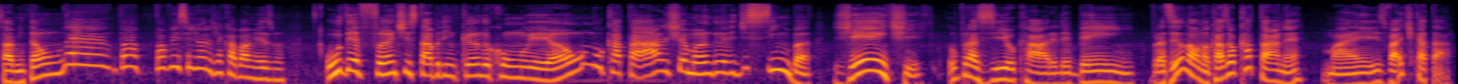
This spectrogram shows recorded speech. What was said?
sabe? Então, é, tá, talvez seja hora de acabar mesmo. O Defante está brincando com um leão no Catar, chamando ele de Simba. Gente, o Brasil, cara, ele é bem. Brasil não, no caso é o Catar, né? Mas vai te catar.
